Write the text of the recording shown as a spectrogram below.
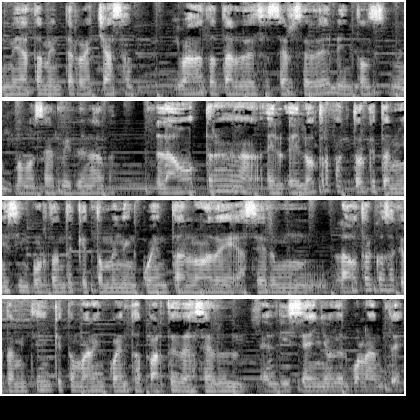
inmediatamente rechazan y van a tratar de deshacerse de él y entonces no va a servir de nada. La otra, el, otro factor que también es importante que tomen en cuenta a la hora de hacer un... La otra cosa que también tienen que tomar en cuenta, aparte de hacer el, diseño del volante,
